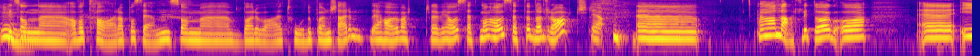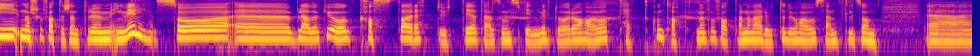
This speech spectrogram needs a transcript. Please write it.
litt mm. sånn uh, avatarer på scenen som uh, bare var et hode på en skjerm. Det har jo vært, vi har jo sett, man har jo sett en del rart. Ja. Uh, men man har lært litt òg. Eh, I Norsk Forfattersentrum Ingvild, så eh, ble dere jo òg kasta rett ut i et helt sånn spinnvilt år og har jo hatt tett kontakt med forfatterne der ute. Du har jo sendt litt sånn eh,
